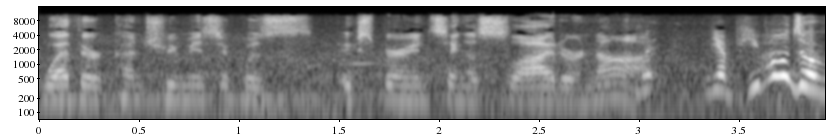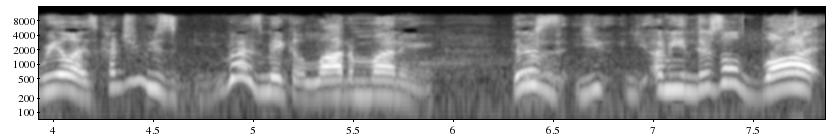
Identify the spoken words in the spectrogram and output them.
whether country music was experiencing a slide or not. But yeah, people don't realize country music. You guys make a lot of money. There's, you, I mean, there's a lot.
